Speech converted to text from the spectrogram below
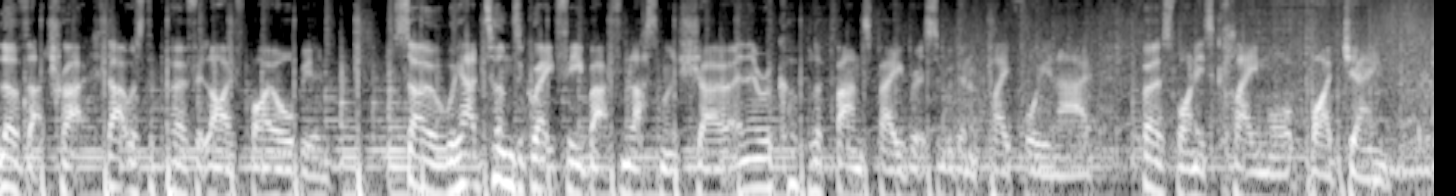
Love that track. That was The Perfect Life by Albion. So, we had tons of great feedback from last month's show, and there are a couple of fans' favourites that we're going to play for you now. First one is Claymore by Jane.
